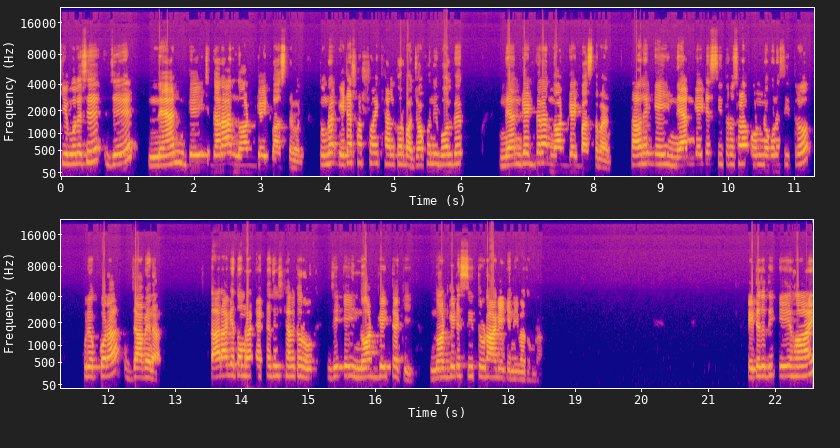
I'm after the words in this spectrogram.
কি বলেছে যে ন্যান গেট দ্বারা নট গেট বাস্তবায়ন। তোমরা এটা সবসময় খেয়াল করবা, যখনই বলবে ন্যান গেট দ্বারা নট গেট বাস্তবায়ন, তাহলে এই ন্যান গেটের চিত্র ছাড়া অন্য কোনো চিত্র প্রয়োগ করা যাবে না। তার আগে তোমরা একটা জিনিস খেয়াল করো যে এই নট গেটটা কি? নট গেটের চিত্রটা আগে এঁকে নিবা তোমরা। এটা যদি এ হয়,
